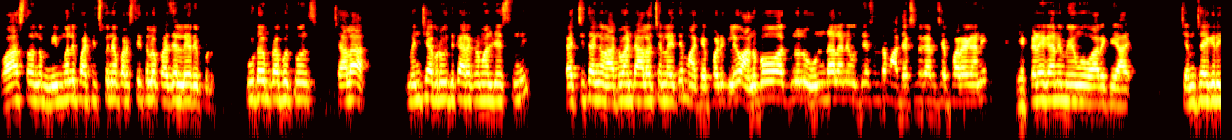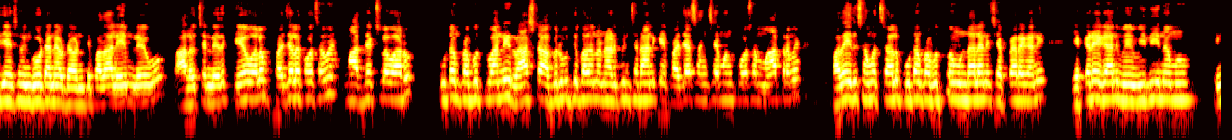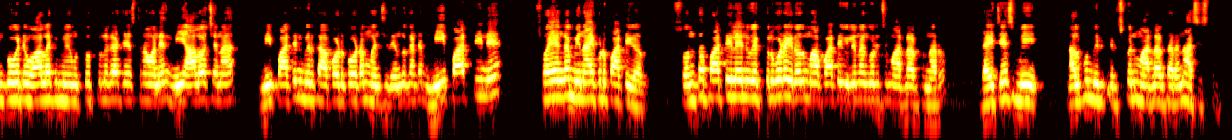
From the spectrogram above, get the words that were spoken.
వాస్తవంగా మిమ్మల్ని పట్టించుకునే పరిస్థితిలో ప్రజలు లేరు ఇప్పుడు. కూటమి ప్రభుత్వం చాలా మంచి అభివృద్ధి కార్యక్రమాలు చేస్తుంది. ఖచ్చితంగా అటువంటి ఆలోచనలు అయితే మాకు ఎప్పటికీ లేవు. అనుభవజ్ఞులు ఉండాలనే ఉద్దేశంతో మా అధ్యక్షులు గారు చెప్పారే కానీ ఎక్కడే కానీ మేము వారికి ఆ చెంచాగిరి చేసాం ఇంకోటి అనేటువంటి పదాలు ఏం లేవు. ఆలోచన లేదు. కేవలం ప్రజల కోసమే మా అధ్యక్షుల వారు కూటమి ప్రభుత్వాన్ని రాష్ట్ర అభివృద్ధి పదంలో నడిపించడానికి ప్రజా సంక్షేమం కోసం మాత్రమే పదహైదు సంవత్సరాలు కూటమి ప్రభుత్వం ఉండాలని చెప్పారే కానీ ఎక్కడే కానీ మేము విలీనము ఇంకొకటి వాళ్ళకి మేము తొత్తులుగా చేస్తున్నాం అనేది మీ ఆలోచన. మీ పార్టీని మీరు కాపాడుకోవడం మంచిది. ఎందుకంటే మీ పార్టీనే స్వయంగా మీ నాయకుడు పార్టీ కాదు. సొంత పార్టీ లేని వ్యక్తులు కూడా ఈరోజు మా పార్టీ విలీనం గురించి మాట్లాడుతున్నారు. దయచేసి మీ నలుపు మీరు తెరుచుకొని మాట్లాడతారని ఆశిస్తున్నాను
